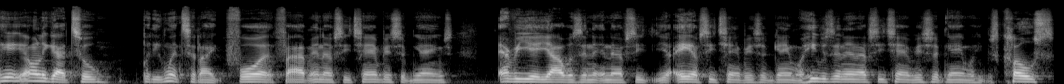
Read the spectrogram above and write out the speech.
he only got two, but he went to like four, five NFC Championship games. Every year, y'all was in the NFC, AFC Championship game, or he was in the NFC Championship game, where he was close.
